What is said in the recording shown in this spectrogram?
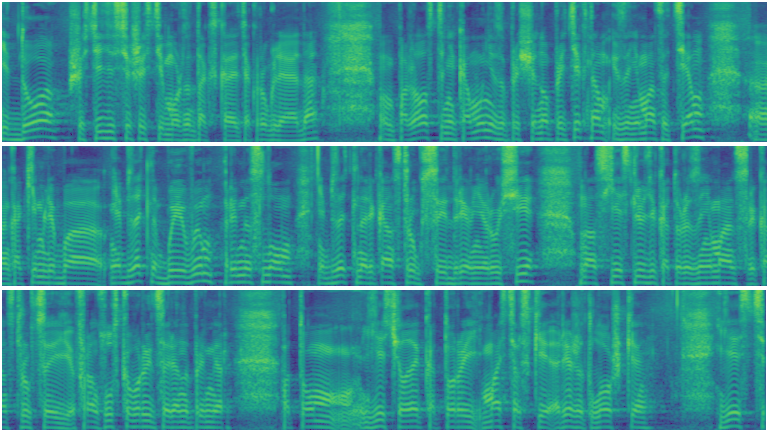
и до 66, можно так сказать, округляя, да, пожалуйста, никому не запрещено прийти к нам и заниматься тем э, каким-либо, не обязательно боевым ремеслом, не обязательно реконструкцией Древней Руси. У нас есть люди, которые занимаются реконструкцией французского рыцаря, например. Потом есть человек, который мастерски режет ложки, есть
